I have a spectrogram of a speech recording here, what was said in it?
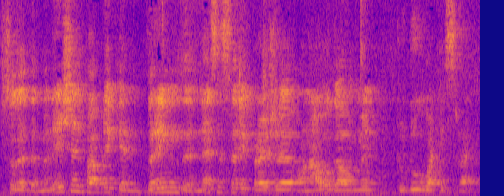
so that the Malaysian public can bring the necessary pressure on our government to do what is right.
